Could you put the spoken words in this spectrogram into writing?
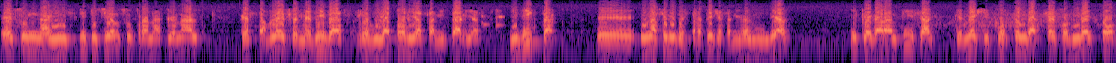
es una institución supranacional que establece medidas regulatorias sanitarias y dicta eh, una serie de estrategias a nivel mundial y que garantiza que México tenga acceso directo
